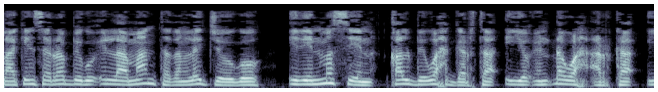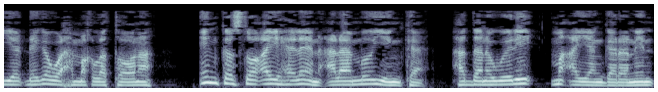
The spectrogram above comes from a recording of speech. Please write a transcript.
laakiinse rabbigu ilaa maantadan la joogo idinma siin qalbi wax garta iyo indho wax arka iyo dhega wax maqlatoona in kastoo ay heleen calaamooyinka haddana weli ma ayan garanin.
